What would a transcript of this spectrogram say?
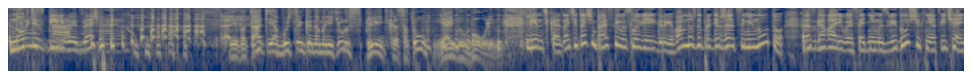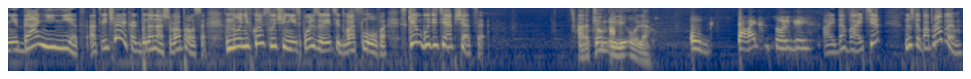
Ногти Ну, не спиливает, знаю, знаешь? не. И вот так я быстренько на маникюр спилить красоту, я иду в боулинг. Леночка, значит, очень простые условия игры. Вам нужно продержаться минуту, разговаривая с одним из ведущих, не отвечая ни да, ни нет. Отвечая как бы на наши вопросы. Но ни в коем случае не используя эти два слова. С кем будете общаться? Артем или Оля? Э, Давайте с Ольгой Ай, давайте. Ну что, попробуем?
